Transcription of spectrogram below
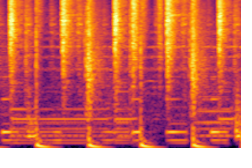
thank you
